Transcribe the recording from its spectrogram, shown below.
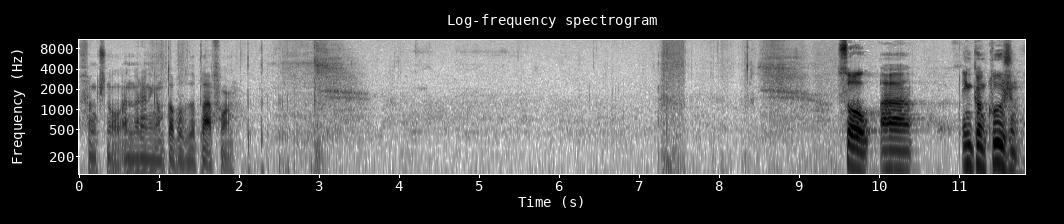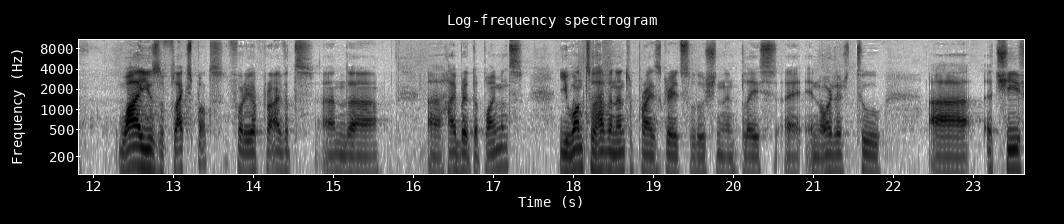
functional and running on top of the platform. So, uh, in conclusion, why use a FlexPod for your private and uh, uh, hybrid deployments? You want to have an enterprise-grade solution in place uh, in order to uh, achieve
